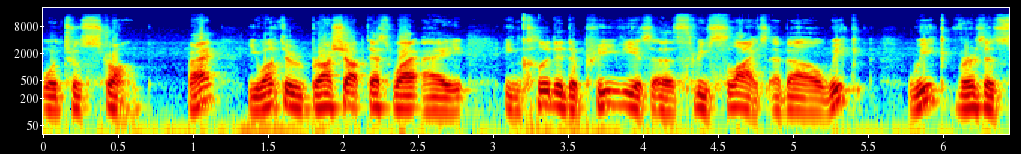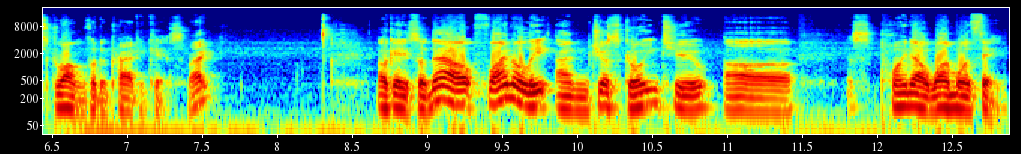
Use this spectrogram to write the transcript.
or too strong? right? You want to brush up. That's why I included the previous uh, three slides about weak, weak versus strong for the predicates, right? Okay, so now finally, I'm just going to uh, point out one more thing.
